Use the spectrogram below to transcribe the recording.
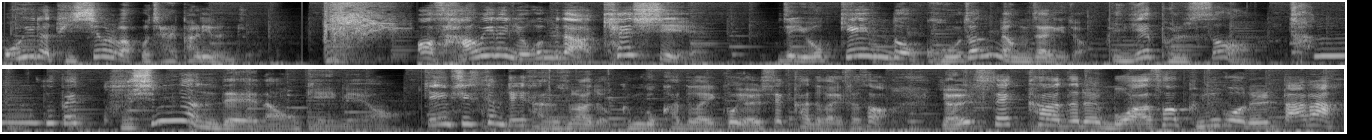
오히려 뒷심을 받고 잘 팔리는 중. 어 4위는 요겁니다. 캐시. 이제 요 게임도 고전 명작이죠. 이게 벌써 1990년대에 나온 게임이에요. 게임 시스템 되게 단순하죠. 금고 카드가 있고 열쇠 카드가 있어서 열쇠 카드를 모아서 금고를 따라.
